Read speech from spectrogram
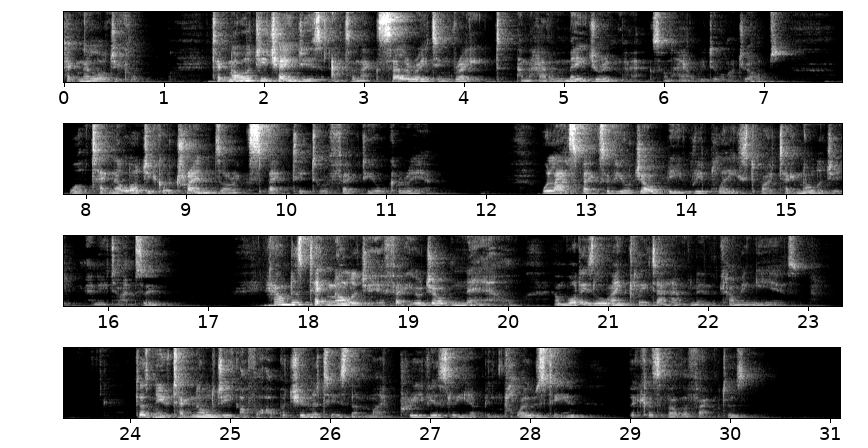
Technological. Technology changes at an accelerating rate and have major impacts on how we do our jobs. What technological trends are expected to affect your career? Will aspects of your job be replaced by technology anytime soon? How does technology affect your job now and what is likely to happen in the coming years? Does new technology offer opportunities that might previously have been closed to you because of other factors?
